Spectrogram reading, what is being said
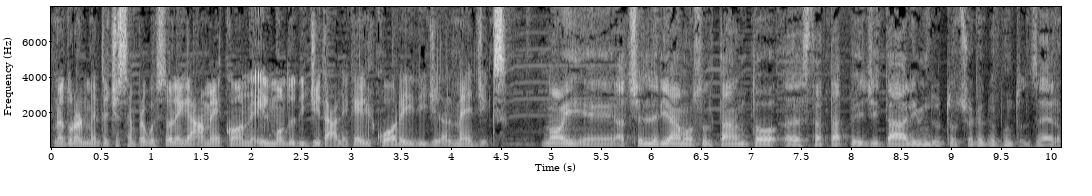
Naturalmente c'è sempre questo legame con il mondo digitale che è il cuore di Digital Magics. Noi eh, acceleriamo soltanto eh, startup digitali, quindi tutto ciò che è 2.0.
